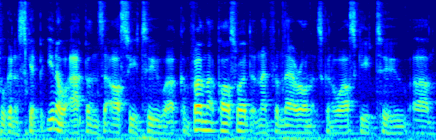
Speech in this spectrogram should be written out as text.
we're going to skip it. You know what happens, it asks you to uh, confirm that password and then from there on it's going to ask you to um,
